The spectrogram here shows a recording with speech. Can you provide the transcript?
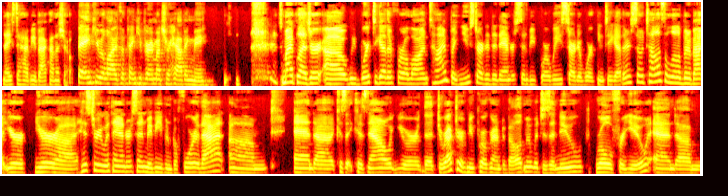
Nice to have you back on the show. Thank you, Eliza. Thank you very much for having me. it's my pleasure. Uh, we've worked together for a long time, but you started at Anderson before we started working together. So tell us a little bit about your your uh, history with Anderson, maybe even before that, um, and because uh, because now you're the director of new program development, which is a new role for you, and um,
